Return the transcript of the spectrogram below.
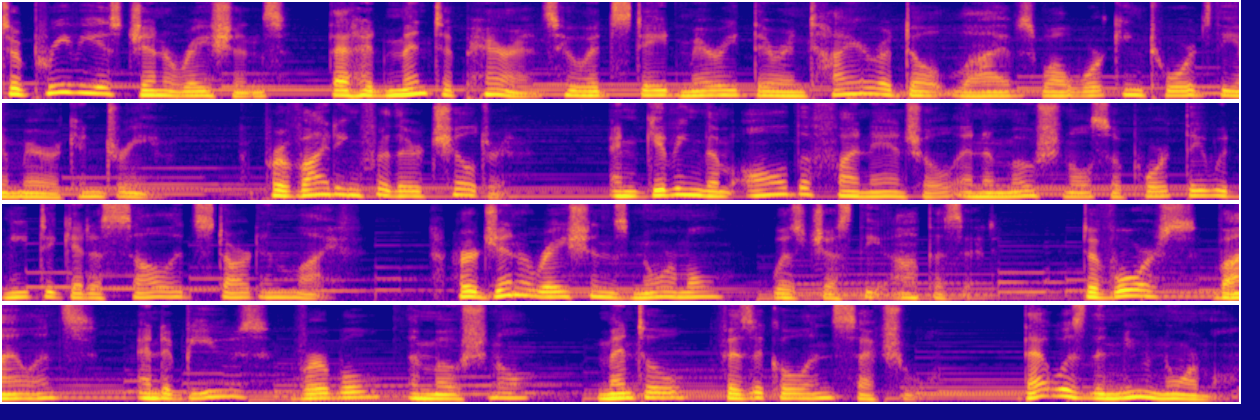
To previous generations, that had meant to parents who had stayed married their entire adult lives while working towards the American dream, providing for their children, and giving them all the financial and emotional support they would need to get a solid start in life. Her generation's normal was just the opposite divorce, violence, and abuse verbal, emotional, mental, physical, and sexual. That was the new normal.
